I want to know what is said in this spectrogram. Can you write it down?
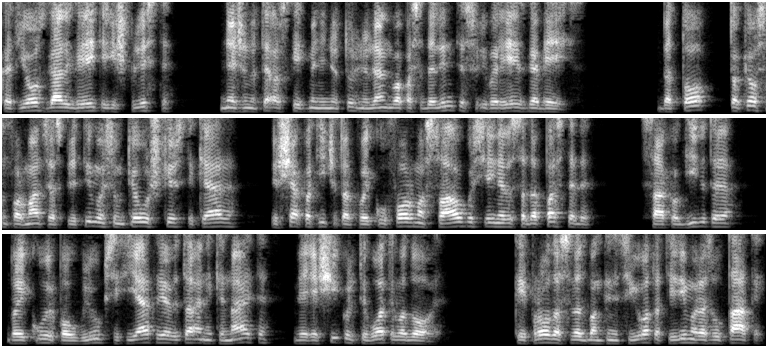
kad jos gali greitai išplisti ne žinute ar skaitmeniniu turiniu lengva pasidalinti su įvairiais gavėjais. Be to tokios informacijos plitimui sunkiau užkirsti kelią ir šią patyčių tarp vaikų formą suaugusieji ne visada pastebi sako gydytoja vaikų ir paauglių psichiatrė Vita Anikinaitė vėžį kultivuoti vadovė. Kaip rodo Svetbank inicijuoto tyrimo rezultatai,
